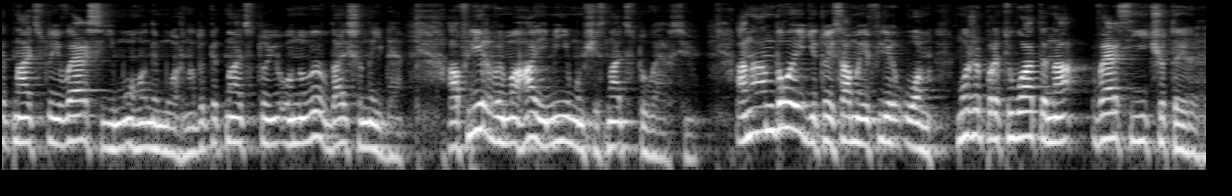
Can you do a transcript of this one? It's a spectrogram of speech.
15-ї версії мого не можна. До 15-ї оновив, далі не йде. А Флір вимагає мінімум 16-ту версію. А на Android той самий Флір On може працювати на версії 4.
